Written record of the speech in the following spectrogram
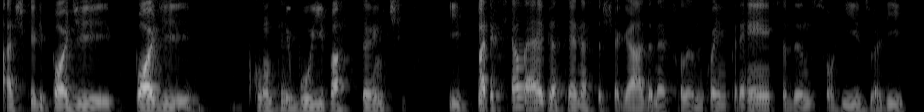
Acho que ele pode, pode contribuir bastante e parecia leve até nessa chegada, né? Falando com a imprensa, dando sorriso ali.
